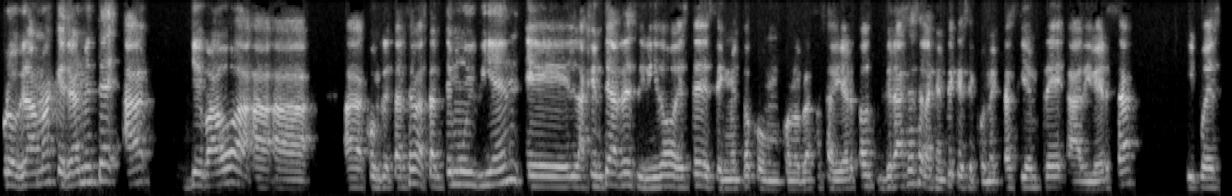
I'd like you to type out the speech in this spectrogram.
programa que realmente ha llevado a, completarse bastante muy bien. Eh, la gente ha recibido este segmento con, con los brazos abiertos. Gracias a la gente que se conecta siempre a Diversa. Y pues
